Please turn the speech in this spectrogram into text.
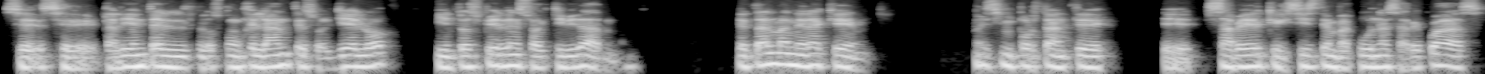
se, se, calientan los congelantes o el hielo y entonces pierden su actividad. De tal manera que es importante eh, saber que existen vacunas adecuadas.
